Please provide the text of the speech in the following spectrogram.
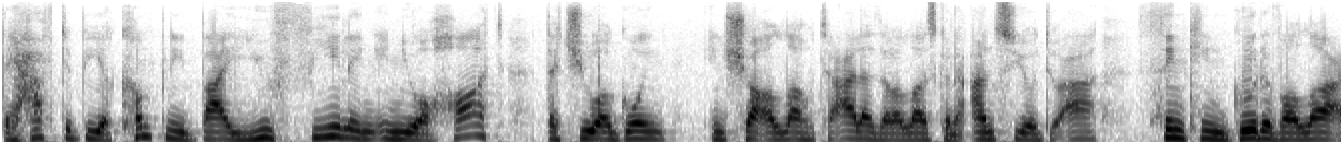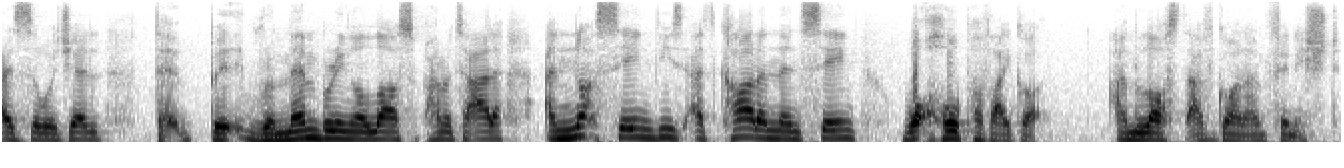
They have to be accompanied by you feeling in your heart that you are going, insha'Allah ta'ala, that Allah is going to answer your dua, thinking good of Allah Azza wa Jal, that, remembering Allah subhanahu wa ta'ala, and not saying these adhkar and then saying, What hope have I got? I'm lost, I've gone, I'm finished.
